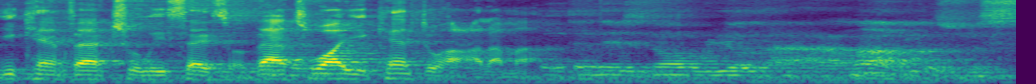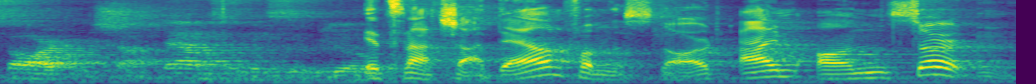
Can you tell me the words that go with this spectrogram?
you can't factually say so. That's why you can't do ha'arama. But then there's no real ha'arama because from the start it's shot down, so it's a real. It's not shot down from the start. I'm uncertain.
